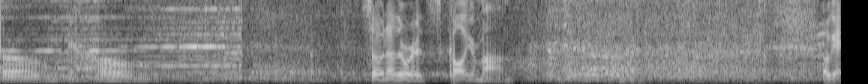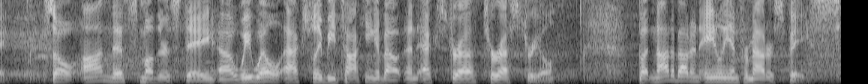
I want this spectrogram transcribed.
phone home. So, in other words, call your mom. Okay, so on this Mother's Day, uh, we will actually be talking about an extraterrestrial but not about an alien from outer space.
